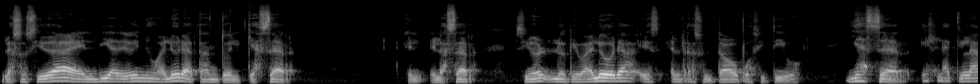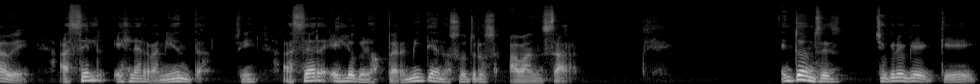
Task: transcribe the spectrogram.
La sociedad el día de hoy no valora tanto el que hacer, el hacer, sino lo que valora es el resultado positivo. Y hacer es la clave, hacer es la herramienta, ¿sí? hacer es lo que nos permite a nosotros avanzar. Entonces, yo creo que,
